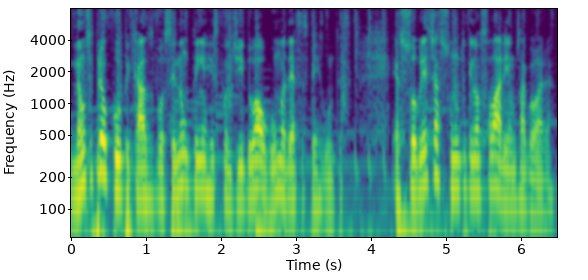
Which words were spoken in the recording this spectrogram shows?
Não se preocupe caso você não tenha respondido alguma dessas perguntas. É sobre este assunto que nós falaremos agora.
